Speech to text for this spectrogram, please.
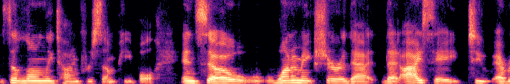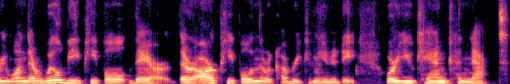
It's a lonely time for some people. And so want to make sure that that I say to everyone, there will be people there. There are people in the recovery community where you can connect.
